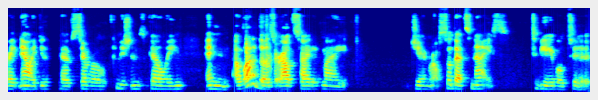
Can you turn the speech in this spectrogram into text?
Right now I do have several commissions going and a lot of those are outside of my general. So that's nice to be able to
